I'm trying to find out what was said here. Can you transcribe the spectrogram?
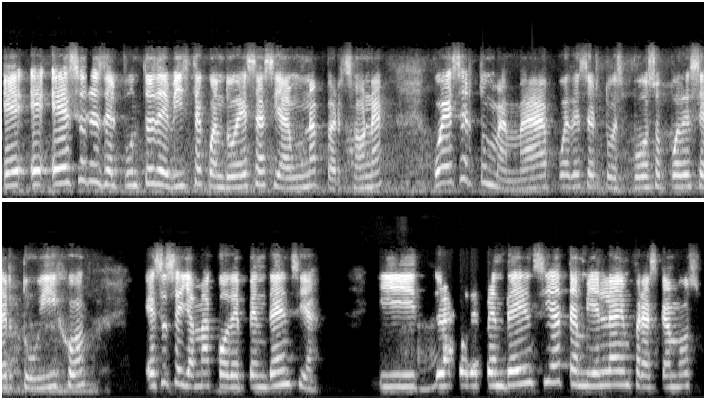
eh, eh, eso desde el punto de vista cuando es hacia una persona, puede ser tu mamá, puede ser tu esposo, puede ser tu hijo, eso se llama codependencia. Y la codependencia también la enfrascamos,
